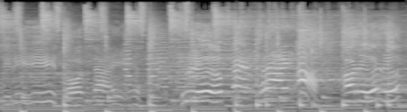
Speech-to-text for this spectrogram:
สิดีต่อใจ หรือเป็นใครอะเอาหรือหรือ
